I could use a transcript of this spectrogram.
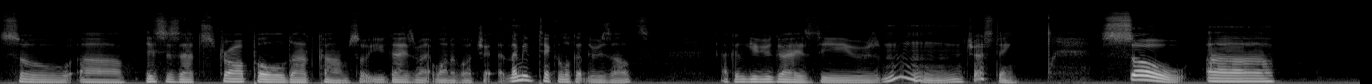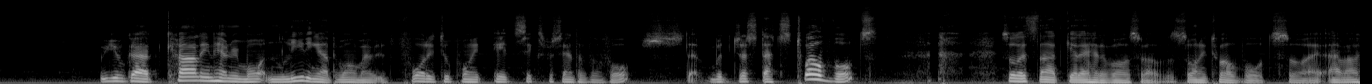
so uh, this is at strawpoll.com, so you guys might want to go check. Let me take a look at the results. I can give you guys the. Mm, interesting. So, uh, you've got Colleen Henry Morton leading at the moment with 42.86% of the votes. That but just that's 12 votes. so let's not get ahead of ourselves. It's only 12 votes. So I, I,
